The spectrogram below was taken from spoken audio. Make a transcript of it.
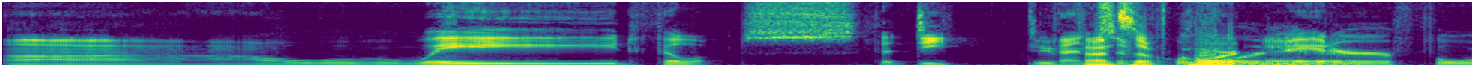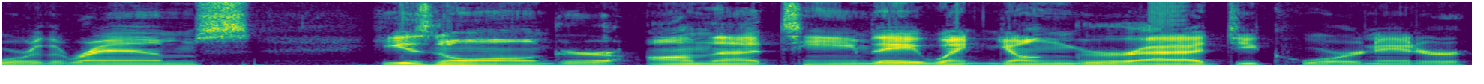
uh, Wade Phillips, the de- defensive, Defensive coordinator for the Rams. He is no longer on that team. They went younger at D coordinator.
